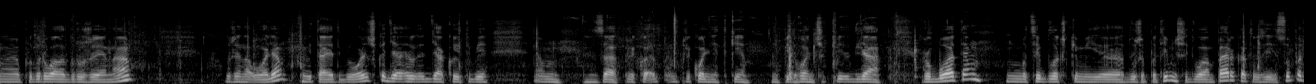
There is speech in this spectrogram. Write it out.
е, подарувала дружина. Дружина Оля. Вітаю тобі, Олечка. Дякую тобі ем, за прико- прикольні такі підгончик для роботи. Ці блочки мені е, дуже потрібні, ще 2 амперка, то взагалі супер.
